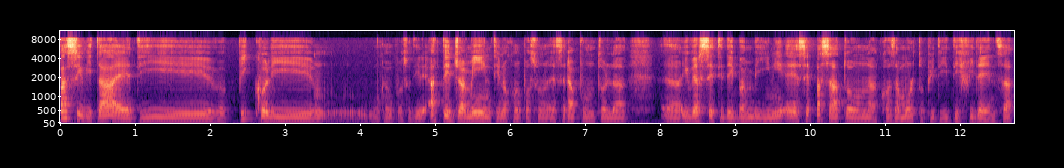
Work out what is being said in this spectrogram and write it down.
passività e di piccoli, mm, come posso dire, atteggiamenti, no? Come possono essere appunto il, eh, i versetti dei bambini e si è passato una cosa molto più di diffidenza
